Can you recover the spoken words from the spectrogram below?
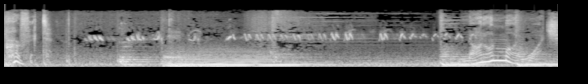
Perfect. Not on my watch.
